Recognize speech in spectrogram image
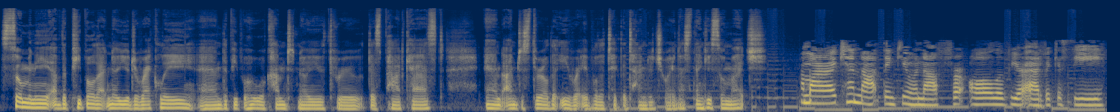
so many of the people that know you directly and the people who will come to know you through this podcast. And I'm just thrilled that you were able to take the time to join us. Thank you so much. Amara, I cannot thank you enough for all of your advocacy.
